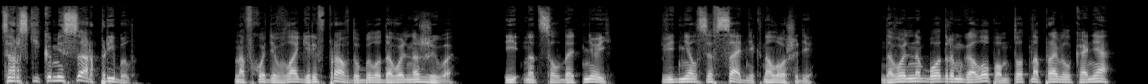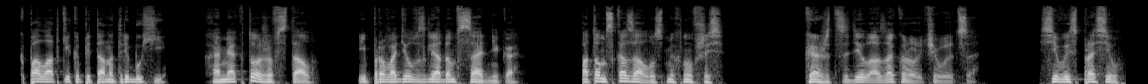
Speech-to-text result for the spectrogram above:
Царский комиссар прибыл!» На входе в лагерь вправду было довольно живо, и над солдатней виднелся всадник на лошади. Довольно бодрым галопом тот направил коня к палатке капитана Требухи. Хомяк тоже встал и проводил взглядом всадника. Потом сказал, усмехнувшись. «Кажется, дела закручиваются». Сивый спросил.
